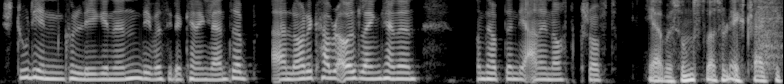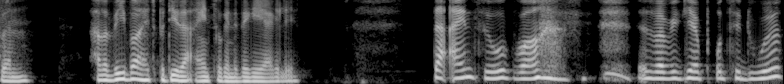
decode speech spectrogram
Studienkolleginnen, die was ich da kennengelernt habe, ein Ladekabel ausleihen können und habe dann die eine Nacht geschafft. ja, aber sonst war es halt echt scheiße gewesen. Aber wie war jetzt bei dir der Einzug in die WG eigentlich? Der Einzug war, das war wirklich eine Prozedur.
